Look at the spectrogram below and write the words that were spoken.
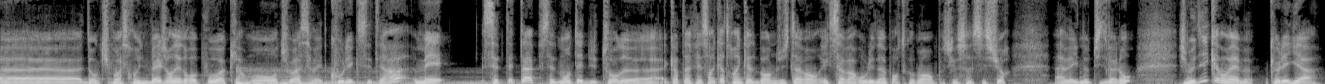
Euh, donc ils passeront une belle journée de repos à Clermont, tu vois, ça va être cool, etc. Mais cette étape, cette montée du tour de quand t'as fait 184 bornes juste avant et que ça va rouler n'importe comment, parce que ça c'est sûr, avec nos petits vallons, je me dis quand même que les gars,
